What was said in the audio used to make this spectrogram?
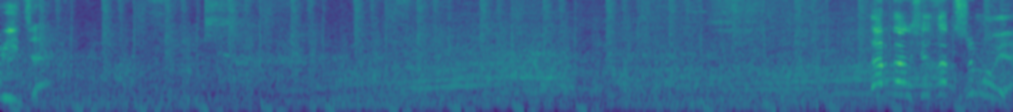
Widzę. Dardan się zatrzymuje.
